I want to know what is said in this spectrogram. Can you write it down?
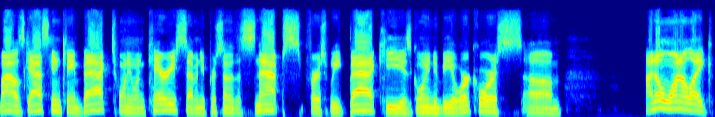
Myles Gaskin came back, 21 carries, 70% of the snaps. First week back, he is going to be a workhorse. Um, I don't want to like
